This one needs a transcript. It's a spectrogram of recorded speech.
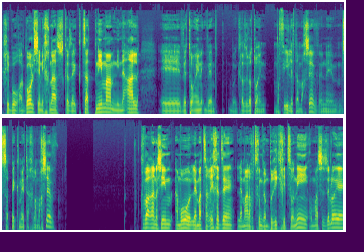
חיבור עגול שנכנס כזה קצת פנימה, ננעל אה, וטוען, ובמקרה זה לא טוען, מפעיל את המחשב, מספק מתח למחשב, כבר אנשים אמרו למה צריך את זה, למה אנחנו צריכים גם בריק חיצוני או מה שזה לא יהיה.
